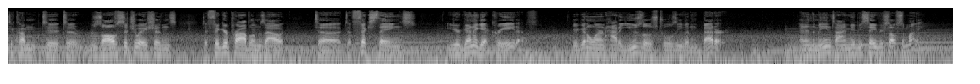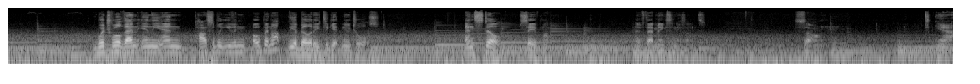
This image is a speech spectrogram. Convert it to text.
to come to, to resolve situations, to figure problems out, to, to fix things, you're going to get creative. You're going to learn how to use those tools even better. And in the meantime, maybe save yourself some money which will then, in the end, possibly even open up the ability to get new tools and still save money, if that makes any sense. So, yeah.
